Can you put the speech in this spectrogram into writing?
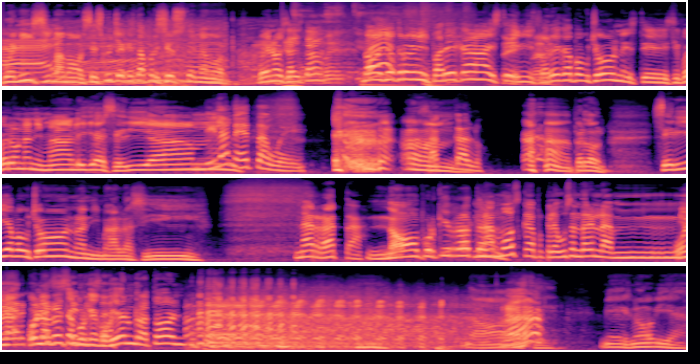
Buenísima, amor. Se escucha que está precioso usted, mi amor. Bueno, pues ahí está. No, yo creo que mi pareja, este, Sí, mi claro. pareja, papuchón, este, si fuera un animal, ella sería. mm, Di la neta, güey. Sácalo. Perdón. Sería, papuchón, un animal así. Una rata. No, ¿por qué rata? Una mosca, porque le gusta andar en la Una, una rata porque cogieron un ratón. no, ¿Ah? este, mi exnovia.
